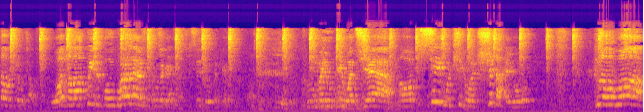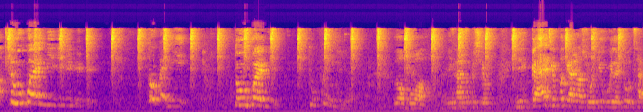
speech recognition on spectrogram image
到手上，我他妈背着公光烂书那个屁都不掉，都没有给我钱，把我屁股吃给我吃的还有，老婆，都怪你，都怪你，都怪你。都怪你！老婆，你还是不行，你赶紧不敢让兄弟回来种菜，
